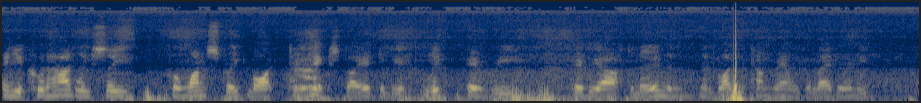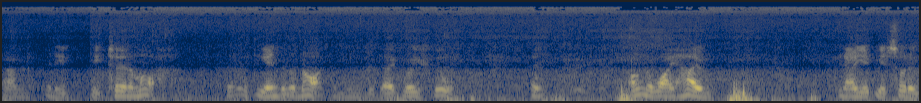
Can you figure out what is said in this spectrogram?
and you could hardly see from one street light to the next. They had to be lit every every afternoon, and, and bloke would come round with a ladder and he'd um, and he'd, he'd turn them off at the end of the night, and they'd refill. And on the way home, you know, you, you'd sort of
